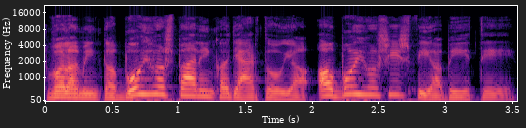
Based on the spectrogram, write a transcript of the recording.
valamint a Bolyhos Pálinka gyártója, a Bolyhos és Fia BT.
